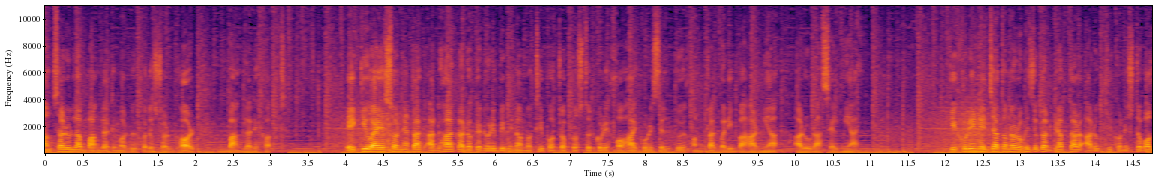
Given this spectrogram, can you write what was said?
আনচাৰুল্লাহ বাংলা টীমৰ দুই সদস্যৰ ঘৰ বাংলাদেশত। এ কিউ আই এছৰ নেতাক আধাৰ কাৰ্ডকে ধৰি বিভিন্ন নথি পত্ৰ প্ৰস্তুত কৰি সহায় কৰিছিল দুই সন্ত্ৰাসবাদী বাহাৰ মিয়া আৰু ৰাছেল মিয়াই। কিশোৰী নিৰ্যাতনৰ অভিযোগত গ্ৰেপ্তাৰ আৰক্ষী কনিষ্টবল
